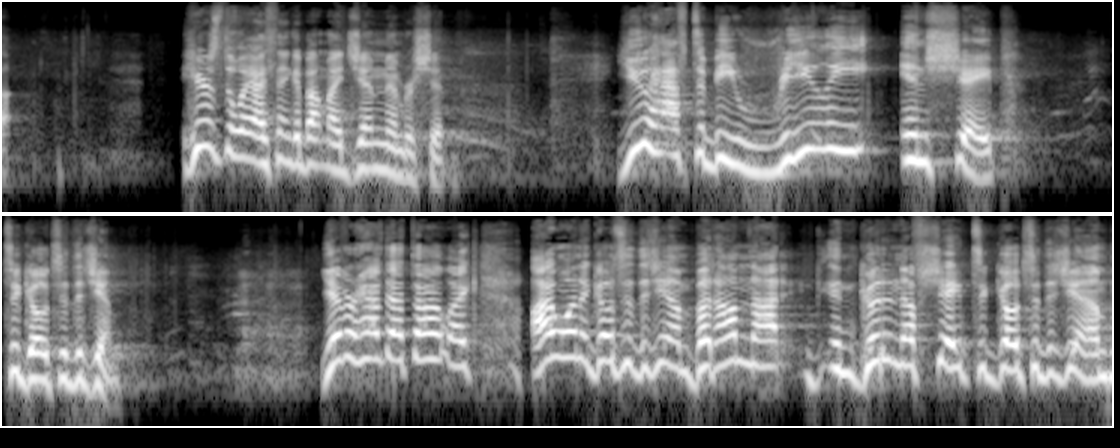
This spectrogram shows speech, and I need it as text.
Uh, here's the way I think about my gym membership you have to be really in shape to go to the gym. You ever have that thought? Like, I want to go to the gym, but I'm not in good enough shape to go to the gym,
